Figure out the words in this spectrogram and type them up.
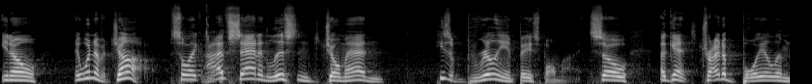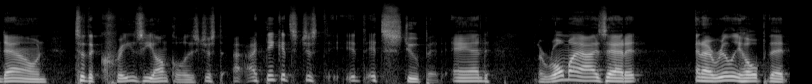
you know, they wouldn't have a job. So like I've sat and listened to Joe Maddon. He's a brilliant baseball mind. So again, to try to boil him down to the crazy uncle is just I think it's just it, it's stupid. And I roll my eyes at it and I really hope that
